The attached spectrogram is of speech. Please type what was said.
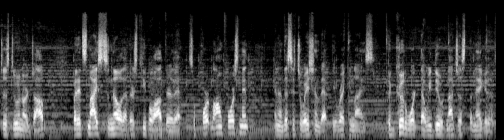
just doing our job. But it's nice to know that there's people out there that support law enforcement and in this situation that they recognize the good work that we do, not just the negative.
